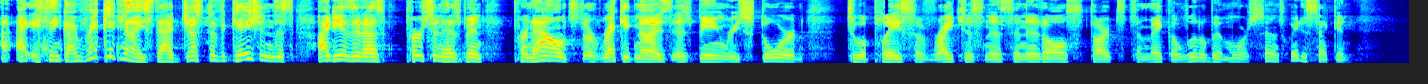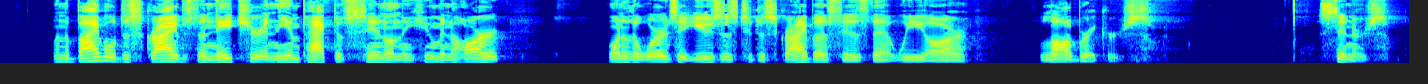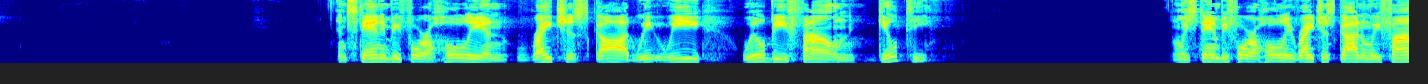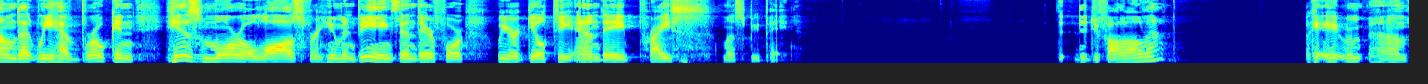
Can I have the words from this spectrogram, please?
I, think I recognize that justification, this idea that a person has been pronounced or recognized as being restored to a place of righteousness, and it all starts to make a little bit more sense. Wait a second. When the Bible describes the nature and the impact of sin on the human heart, one of the words it uses to describe us is that we are lawbreakers, sinners. And standing before a holy and righteous God, we, we will be found guilty. And we stand before a holy, righteous God, and we found that we have broken his moral laws for human beings, and therefore we are guilty, and a price must be paid. did you follow all that? Okay, um,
